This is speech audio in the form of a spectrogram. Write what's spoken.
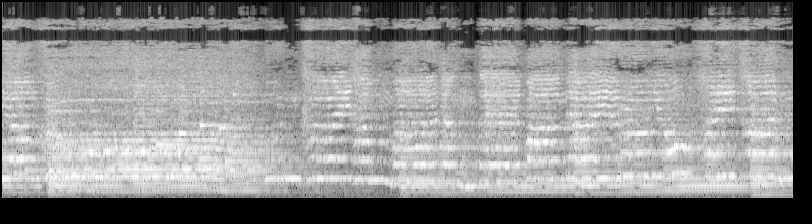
อย่างครูบุญเคยทำมาตั้งแต่ปางใดเรายกให้ท่าน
